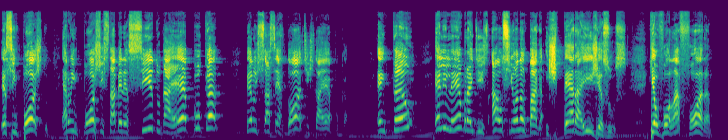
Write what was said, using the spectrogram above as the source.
esse imposto era um imposto estabelecido da época pelos sacerdotes da época. Então ele lembra e diz: Ah, o senhor não paga, espera aí, Jesus, que eu vou lá fora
